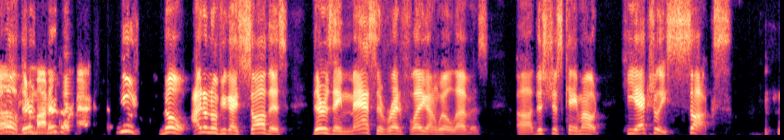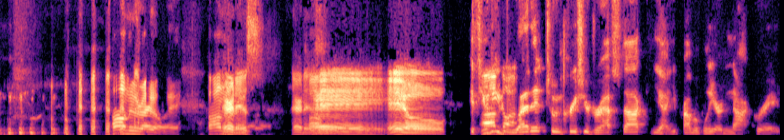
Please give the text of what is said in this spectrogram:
No, in there- a modern there's a- quarterback. Huge. No, I don't know if you guys saw this. There is a massive red flag on Will Levis. Uh, this just came out. He actually sucks. Paul knew right away. Paul There it right is. away. There it is. Hey, hey, oh. If you Um, need no. Reddit to increase your draft stock, yeah, you probably are not great.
